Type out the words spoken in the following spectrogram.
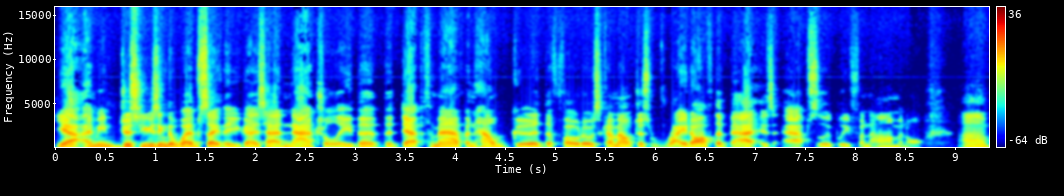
yeah i mean just using the website that you guys had naturally the the depth map and how good the photos come out just right off the bat is absolutely phenomenal. Um,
